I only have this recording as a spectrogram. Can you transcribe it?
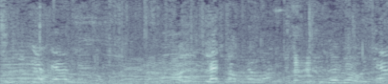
지금의 대한민국 대통령은 누구냐?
